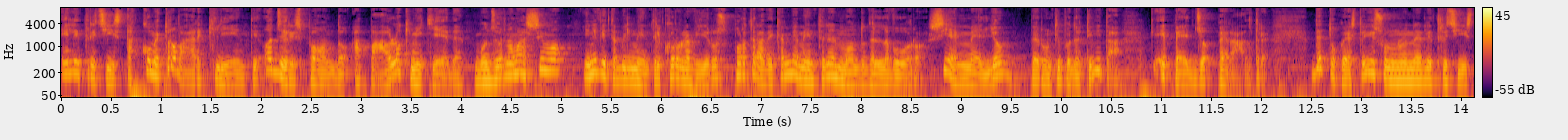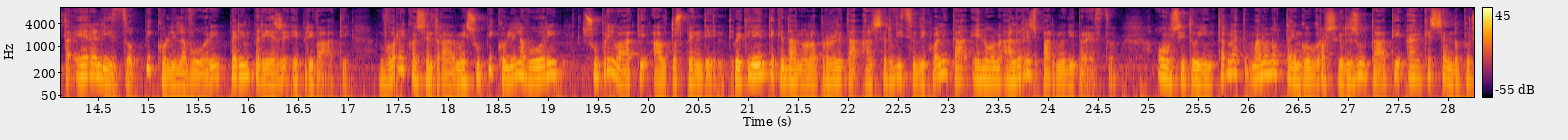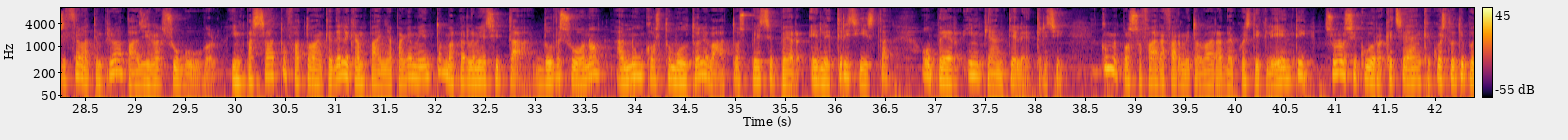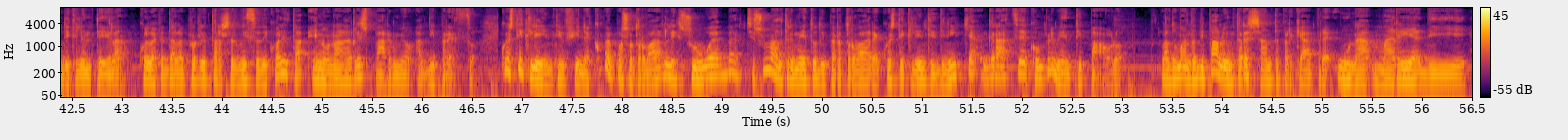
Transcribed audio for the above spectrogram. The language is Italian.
Elettricista, come trovare clienti? Oggi rispondo a Paolo che mi chiede: Buongiorno Massimo, inevitabilmente il coronavirus porterà dei cambiamenti nel mondo del lavoro, sia in meglio per un tipo di attività e peggio per altre. Detto questo, io sono un elettricista e realizzo piccoli lavori per imprese e privati. Vorrei concentrarmi su piccoli lavori su privati alto spendenti, quei clienti che danno la priorità al servizio di qualità e non al risparmio di prezzo. Ho un sito internet ma non ottengo grossi risultati anche essendo posizionato in prima pagina su Google. In passato ho fatto anche delle campagne a pagamento ma per la mia città dove sono hanno un costo molto elevato, specie per elettricista o per impianti elettrici. Come posso fare a farmi trovare da questi clienti? Sono sicuro che c'è anche questo tipo di clientela, quella che dà la priorità al servizio di qualità e non al risparmio di prezzo. Questi clienti, infine, come posso trovarli? Sul web ci sono altri metodi per trovare questi clienti di nicchia? Grazie e complimenti Paolo. La domanda di Paolo è interessante perché apre una marea di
